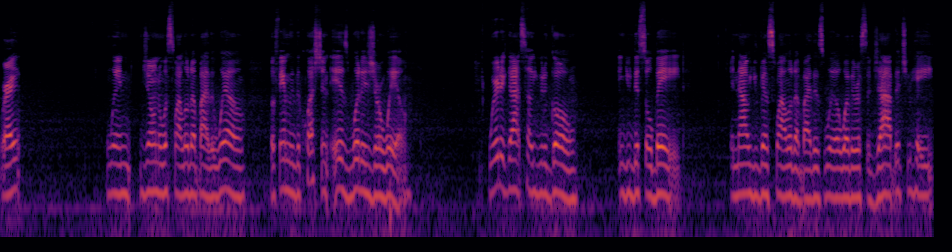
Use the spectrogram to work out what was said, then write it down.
right? When Jonah was swallowed up by the whale. But, family, the question is what is your will? Where did God tell you to go and you disobeyed? And now you've been swallowed up by this whale, whether it's a job that you hate,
